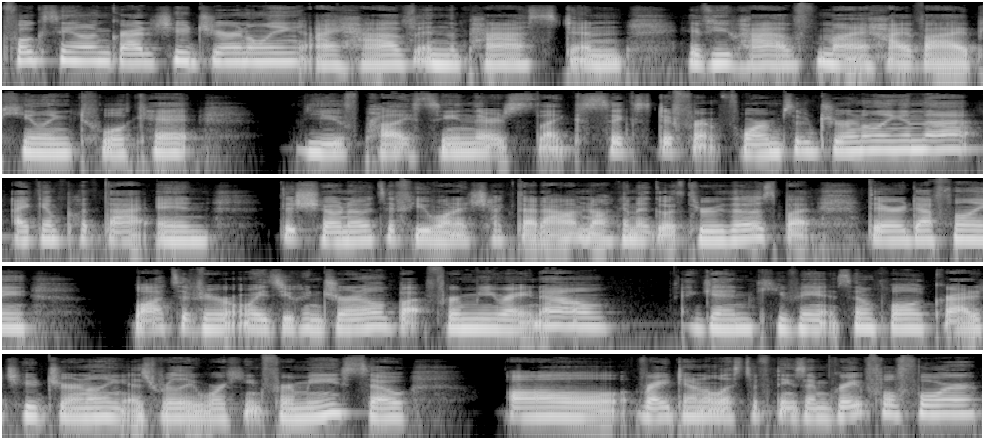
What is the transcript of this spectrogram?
focusing on gratitude journaling. I have in the past. And if you have my high vibe healing toolkit, you've probably seen there's like six different forms of journaling in that. I can put that in the show notes if you want to check that out. I'm not going to go through those, but there are definitely lots of different ways you can journal. But for me right now, again, keeping it simple, gratitude journaling is really working for me. So I'll write down a list of things I'm grateful for,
